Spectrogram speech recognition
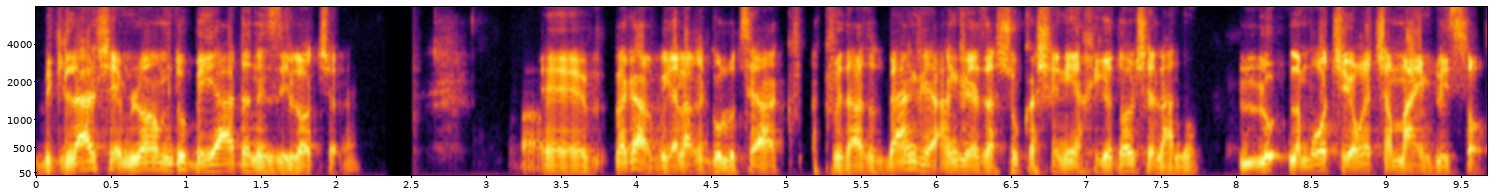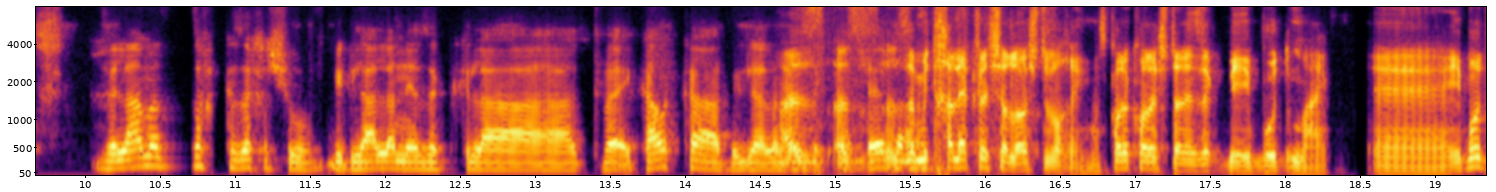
בגלל שהם לא עמדו ביעד הנזילות שלהם. אה, ואגב, בגלל הרגולציה הכבדה הזאת באנגליה, אנגליה זה השוק השני הכי גדול שלנו, למרות שיורד שם מים בלי סוף. ולמה זה כזה חשוב? בגלל הנזק לתוואי קרקע? בגלל הנזק אז, לטבע? אז זה מתחלק לשלוש דברים. אז קודם כל יש את הנזק באיבוד מים. אה, איבוד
